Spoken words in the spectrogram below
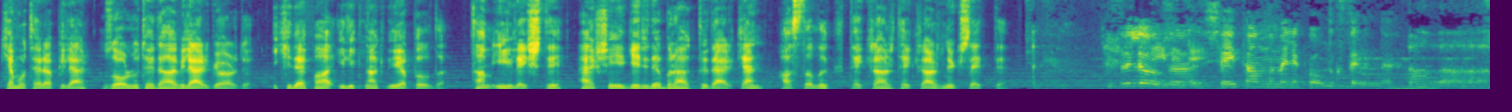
Kemoterapiler, zorlu tedaviler gördü. İki defa ilik nakli yapıldı. Tam iyileşti, her şeyi geride bıraktı derken hastalık tekrar tekrar nüksetti. Güzel oldu. Şeytanlı melek olduk seninle. Allah.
